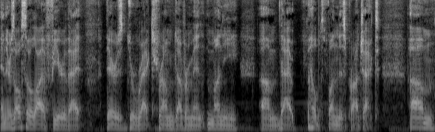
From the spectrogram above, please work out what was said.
And there's also a lot of fear that there's direct from government money um, that helped fund this project. Um,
